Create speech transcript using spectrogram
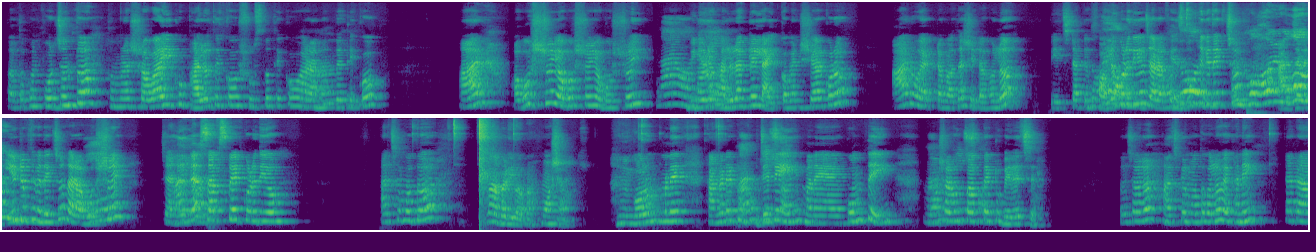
ততক্ষণ পর্যন্ত তোমরা সবাই খুব ভালো থেকো সুস্থ থেকো আর আনন্দে থেকো। আর অবশ্যই অবশ্যই অবশ্যই ভিডিওটা ভালো লাগলে লাইক কমেন্ট শেয়ার করো। আরও একটা কথা সেটা হলো পেজটাকে ফলো করে দিও যারা ফেসবুক থেকে দেখছ। আর যারা ইউটিউব থেকে দেখছ তারা অবশ্যই চ্যানেলটা সাবস্ক্রাইব করে দিও। আজকের মতো বাবারি বাবা মশা। গরম মানে ঠান্ডাটা একটু যেতেই মানে কমতেই মশার উৎপাদটা একটু বেড়েছে। তো চলো আজকের মতো হলো এখানেই। টাটা!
